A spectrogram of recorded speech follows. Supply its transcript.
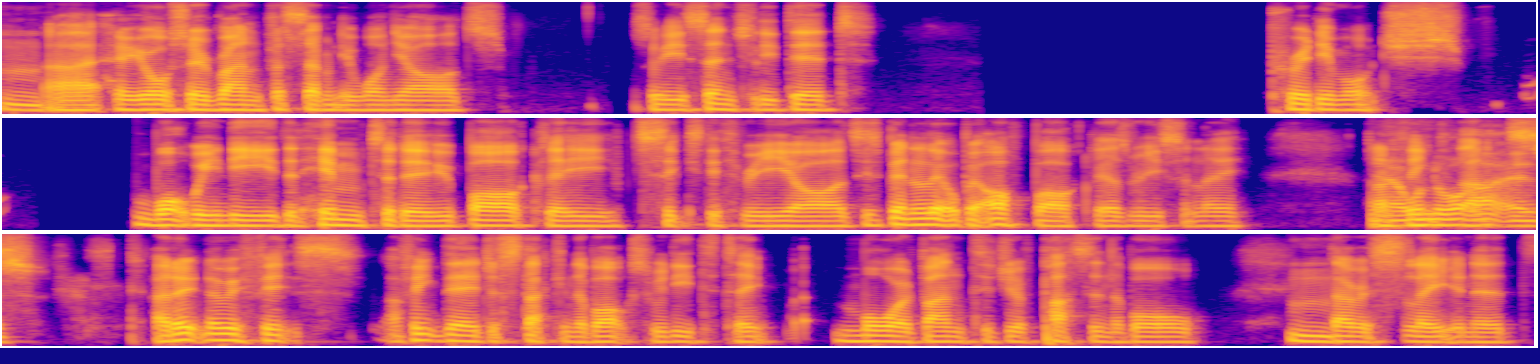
Mm. Uh, and he also ran for 71 yards. So he essentially did pretty much what we needed him to do. Barkley, 63 yards. He's been a little bit off Barkley as recently. Yeah, And I wonder what that's- I don't know if it's. I think they're just stacking the box. We need to take more advantage of passing the ball. Mm. Darius Slayton at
